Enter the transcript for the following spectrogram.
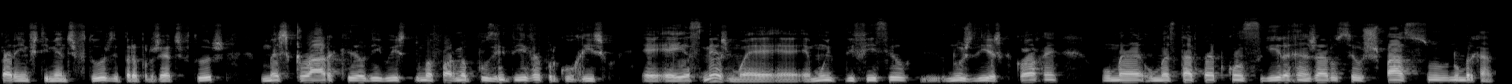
para investimentos futuros e para projetos futuros, mas claro que eu digo isto de uma forma positiva, porque o risco é, é esse mesmo. É, é, é, muito difícil, nos dias que correm, uma, uma startup conseguir arranjar o seu espaço no mercado.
